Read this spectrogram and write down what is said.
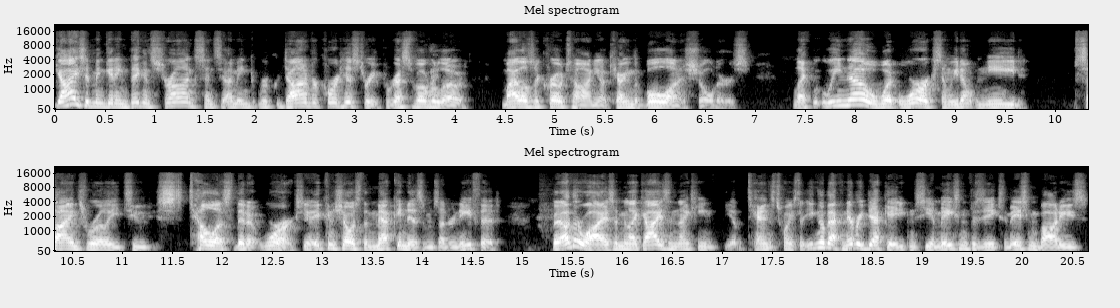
guys have been getting big and strong since I mean dawn of record history, progressive overload, Milo of Croton, you know, carrying the bull on his shoulders. Like we know what works, and we don't need science really to tell us that it works. You know, it can show us the mechanisms underneath it. But otherwise, I mean, like guys in 19, you know, 10s, 20s, you can go back in every decade, you can see amazing physiques, amazing bodies,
